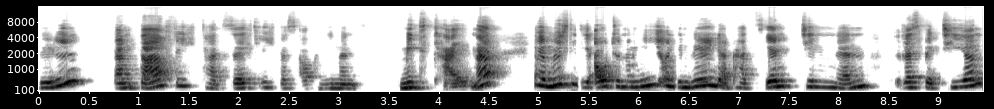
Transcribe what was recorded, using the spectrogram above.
will, dann darf ich tatsächlich das auch niemand mitteilen“, ne? Wir müssen die Autonomie und den Willen der Patientinnen respektieren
